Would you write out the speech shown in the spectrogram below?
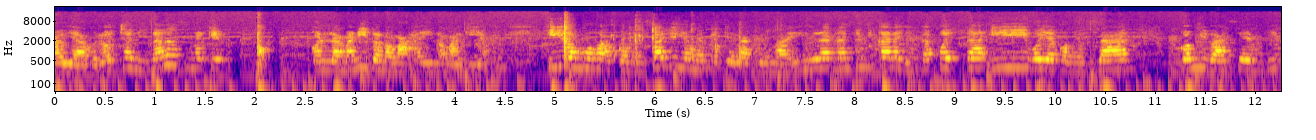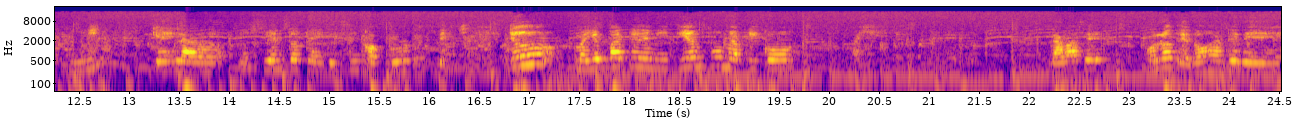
había brocha ni nada, sino que con la manito nomás ahí no maquilla. Y vamos a comenzar, yo ya me apliqué la crema hidratante en mi cara, ya está puesta y voy a comenzar con mi base Me, que es la 235 Pure Beach. Yo mayor parte de mi tiempo me aplico la base con los dedos antes de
